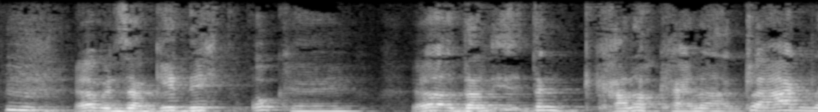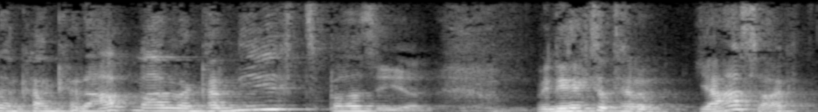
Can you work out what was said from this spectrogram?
Hm. Ja, wenn sie sagen, geht nicht, okay. Ja, dann, dann kann auch keiner klagen, dann kann keiner abmahnen, dann kann nichts passieren. Wenn die Rechtsabteilung Ja sagt,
